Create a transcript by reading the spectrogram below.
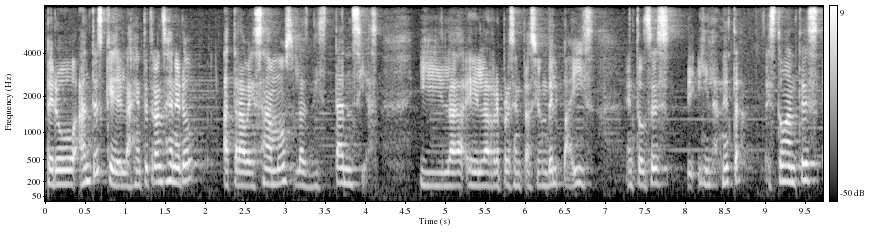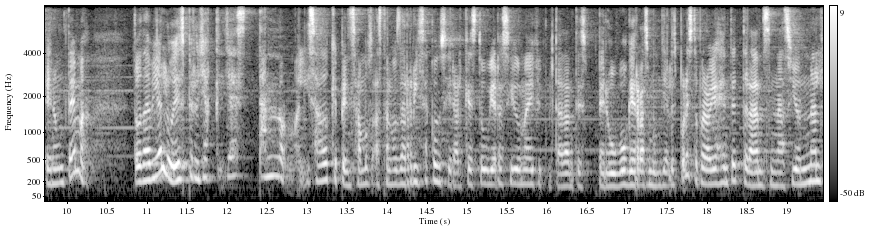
pero antes que la gente transgénero, atravesamos las distancias y la, eh, representación del país. Entonces, y la neta, esto antes era un tema. Todavía lo es, pero ya, ya es tan normalizado que pensamos hasta nos da risa considerar que esto hubiera sido una dificultad antes, pero hubo guerras mundiales por esto, pero había gente transnacional.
